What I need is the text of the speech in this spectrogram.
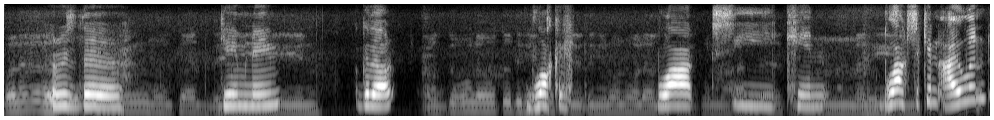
Here is the game name. Look at that. Block Block Seeking Island.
